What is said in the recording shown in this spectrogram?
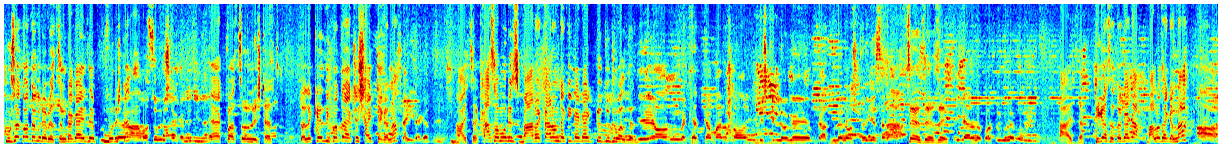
খুচরা কত করে বেচছেন কাকা এই যে মরিচটা? আবার চল্লিশ টাকা বেশি। এক পাঁচ চল্লিশ টাকা। তাহলে কেজি কত? একশো ষাট টাকা না? আচ্ছা কাঁচা মরিচ বাড়ার কারণটা কি কাকা একটু যদি বলতেন? ক্ষেত খামার তখন বৃষ্টির লগে গাছগুলো নষ্ট হয়ে গেছে না? এই কারণে ফসলগুলো কমে আচ্ছা ঠিক আছে তো কাকা ভালো থাকেন না? আর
